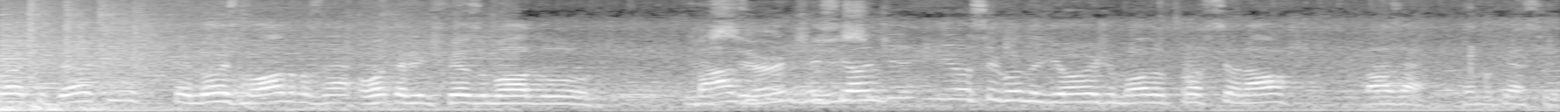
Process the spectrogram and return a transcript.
Lucky Duck tem dois módulos, né? Ontem a gente fez o módulo básico, iniciante, iniciante e o segundo de hoje, o módulo profissional. Vaza, como que é assim?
